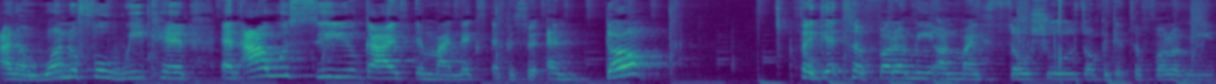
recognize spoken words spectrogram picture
and a wonderful weekend. And I will see you guys in my next episode. And don't forget to follow me on my socials. Don't forget to follow me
